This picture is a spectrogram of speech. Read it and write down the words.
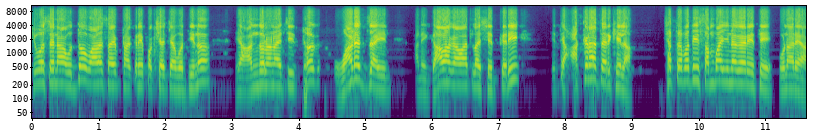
शिवसेना उद्धव बाळासाहेब ठाकरे पक्षाच्या वतीनं या आंदोलनाची धग वाढत जाईल आणि गावागावातला शेतकरी येत्या अकरा तारखेला छत्रपती संभाजीनगर येथे होणाऱ्या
